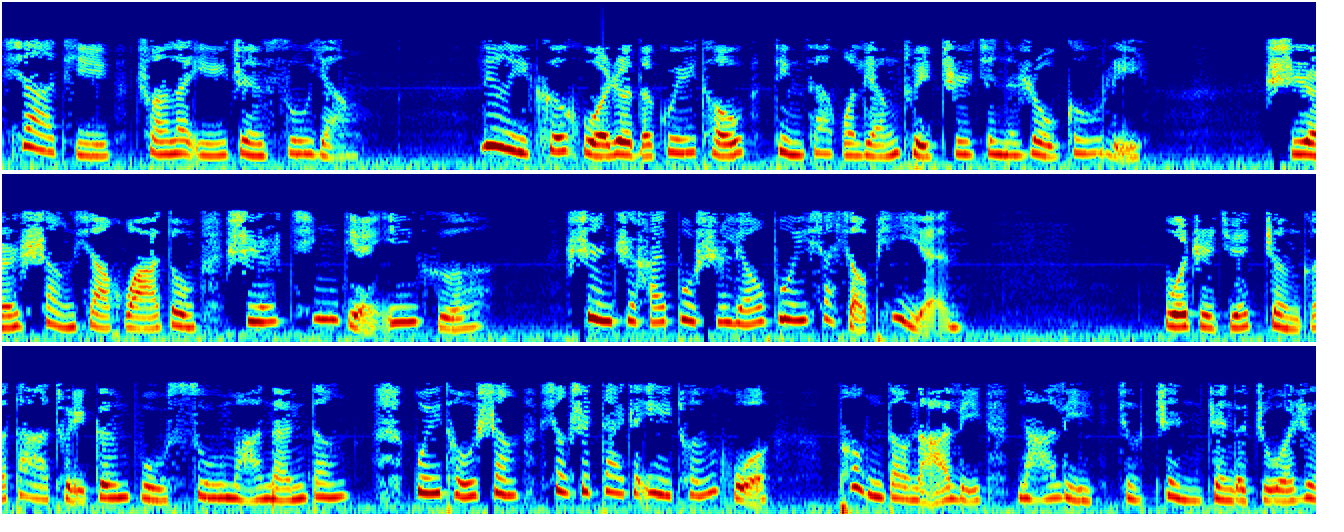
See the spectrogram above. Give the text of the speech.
下体传来一阵酥痒，另一颗火热的龟头顶在我两腿之间的肉沟里，时而上下滑动，时而轻点阴核，甚至还不时撩拨一下小屁眼。我只觉整个大腿根部酥麻难当，龟头上像是带着一团火，碰到哪里哪里就阵阵的灼热。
